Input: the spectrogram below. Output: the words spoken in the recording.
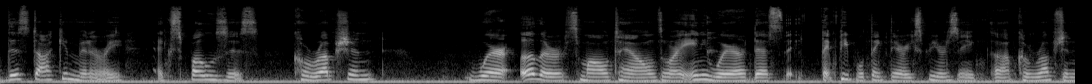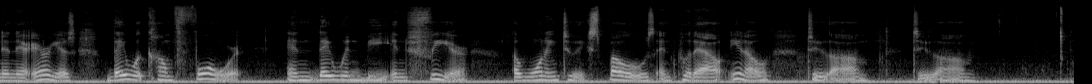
this documentary exposes corruption where other small towns or anywhere that's, that people think they're experiencing uh, corruption in their areas, they would come forward and they wouldn't be in fear of wanting to expose and put out, you know, to um, to um,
